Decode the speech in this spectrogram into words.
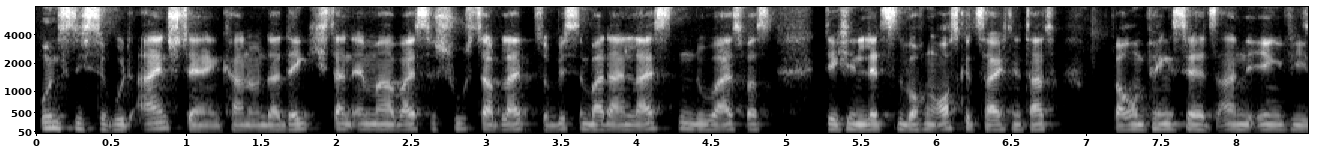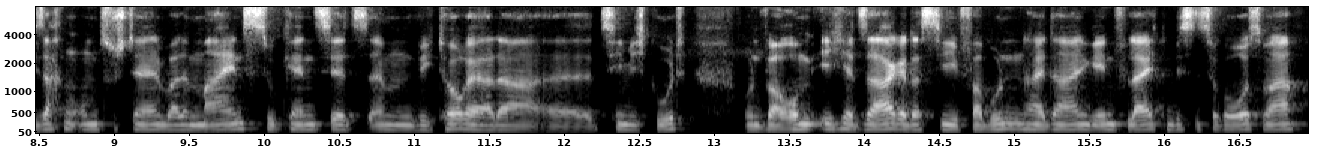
uns nicht so gut einstellen kann. Und da denke ich dann immer, weißt du, Schuster bleibt so ein bisschen bei deinen Leisten. Du weißt, was dich in den letzten Wochen ausgezeichnet hat. Warum fängst du jetzt an, irgendwie Sachen umzustellen, weil du meinst, du kennst jetzt ähm, Victoria da äh, ziemlich gut. Und warum ich jetzt sage, dass die Verbundenheit dahingehend vielleicht ein bisschen zu groß war,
